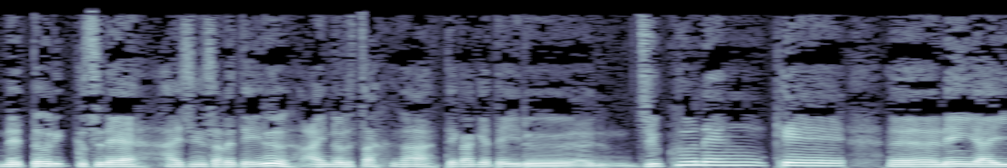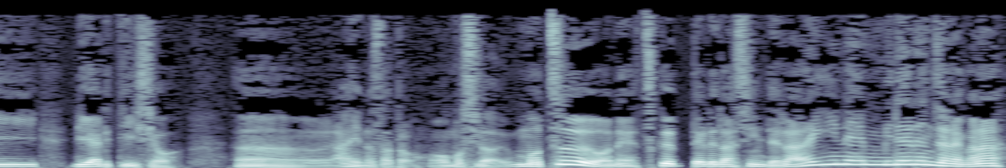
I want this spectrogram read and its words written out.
ネットフリックスで配信されているアイドルスタッフが手掛けている熟年系、えー、恋愛リアリティショー。うん、愛の里。面白い。もう2をね、作ってるらしいんで、来年見れるんじゃないかな。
